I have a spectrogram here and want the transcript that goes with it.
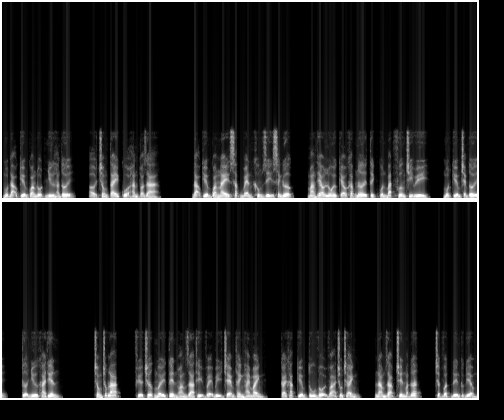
một đạo kiếm quang đột như hắn tới, ở trong tay của hắn tỏa ra. Đạo kiếm quang này sắc bén không gì sánh được, mang theo lôi kéo khắp nơi tịch cuốn bắt phương chi huy, một kiếm chém tới, tựa như khai thiên. Trong chốc lát, phía trước mấy tên hoàng gia thị vệ bị chém thành hai mảnh, cái khác kiếm tu vội vã trốn tránh, nằm dạp trên mặt đất, chật vật đến cực điểm.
